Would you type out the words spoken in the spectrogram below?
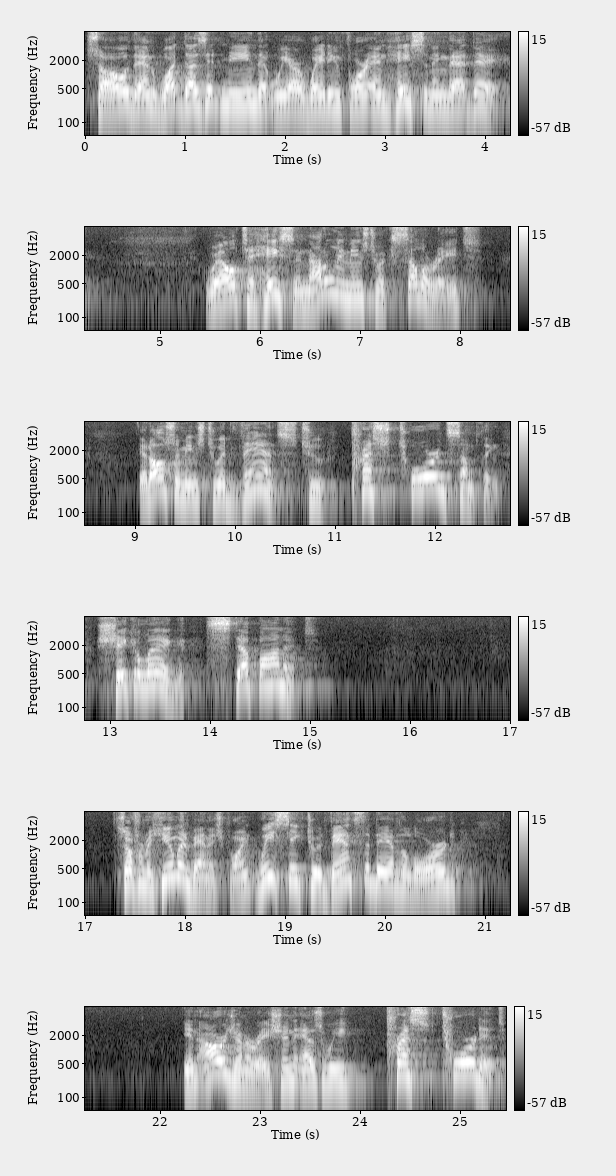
So then, what does it mean that we are waiting for and hastening that day? Well, to hasten not only means to accelerate, it also means to advance, to press towards something, shake a leg, step on it. So, from a human vantage point, we seek to advance the day of the Lord in our generation as we press toward it.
